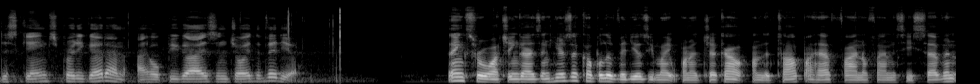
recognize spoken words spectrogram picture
this game's pretty good, and I hope you guys enjoyed the video. Thanks for watching, guys, and here's a couple of videos you might want to check out. On the top, I have Final Fantasy VII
